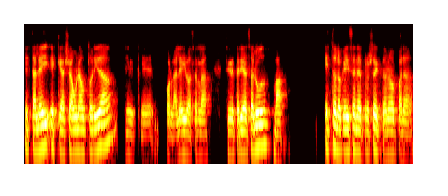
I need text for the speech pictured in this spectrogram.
esta ley es que haya una autoridad, que por la ley va a ser la Secretaría de Salud, va. Esto es lo que dice en el proyecto, ¿no? para,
